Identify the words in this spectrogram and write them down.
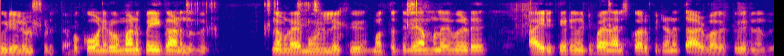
വീഡിയോയിൽ ഉൾപ്പെടുത്തും. അപ്പോൾ കോണി റൂമാണ് ഇപ്പോൾ ഈ കാണുന്നത്. നമ്മുടെ മുകളിലേക്ക് മൊത്തത്തിൽ നമ്മളെ വീട് ആയിരത്തി ഒരുന്നൂറ്റി പതിനാല് സ്ക്വയർ ഫീറ്റാണ് താഴ്ഭാഗത്ത് വരുന്നത്.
